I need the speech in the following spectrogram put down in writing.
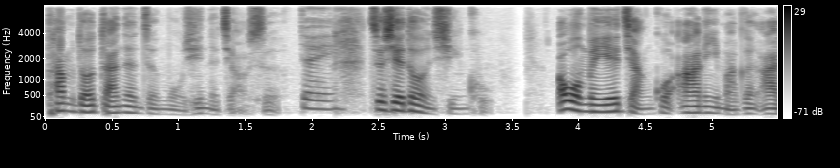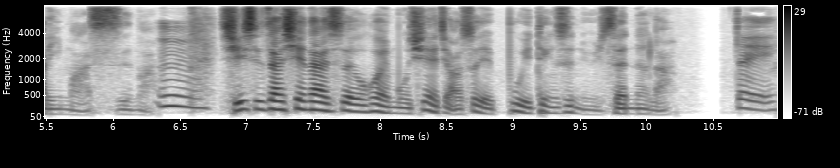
他们都担任着母亲的角色，对，这些都很辛苦，而、啊、我们也讲过阿尼玛跟阿里马斯嘛，嗯，其实，在现代社会，母亲的角色也不一定是女生的啦。对，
